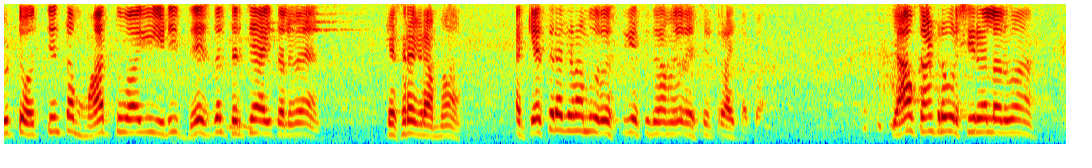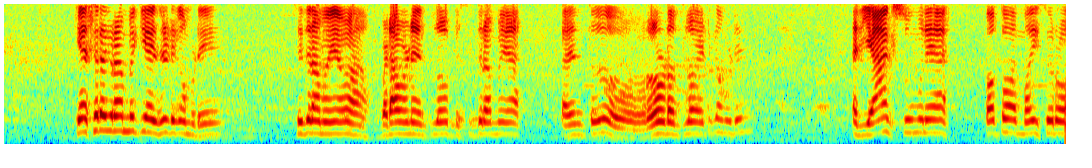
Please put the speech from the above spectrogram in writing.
ಬಿಟ್ಟು ಅತ್ಯಂತ ಮಹತ್ವವಾಗಿ ಇಡೀ ದೇಶದಲ್ಲಿ ಚರ್ಚೆ ಆಯ್ತಲ್ವೇ? ಕೆಸರ ಗ್ರಾಮ. ಆ ಕೆಸರ ಗ್ರಾಮದ ರಸ್ತೆಗೆ ಸಿದ್ದರಾಮಯ್ಯ ಹೆಸರಿಟ್ರೆ ಆಯ್ತಪ್ಪ. ಯಾವ ಕಾಂಟ್ರವರ್ಸಿ ಇರಲ್ಲ ಅಲ್ವಾ? ಕೆಸರ ಗ್ರಾಮಕ್ಕೆ ಹೆಸರಿಟ್ಕೊಂಬಿಡಿ. ಸಿದ್ದರಾಮಯ್ಯ ಬಡಾವಣೆ ಅಂತಲೋ, ಸಿದ್ದರಾಮಯ್ಯ ಅಂತೂ ರೋಡ್ ಅಂತಲೋ ಇಟ್ಕೊಂಬಿಡಿ ಅದು ಯಾಕೆ ಸುಮ್ಮನೆ ಪಾಪ ಮೈಸೂರು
